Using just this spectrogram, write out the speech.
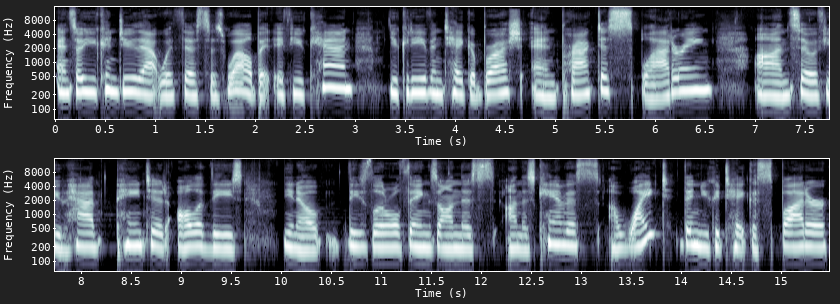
And so you can do that with this as well. But if you can, you could even take a brush and practice splattering. Um, so if you have painted all of these you know these little things on this on this canvas uh, white then you could take a splatter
